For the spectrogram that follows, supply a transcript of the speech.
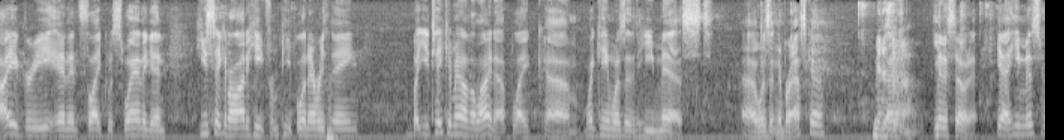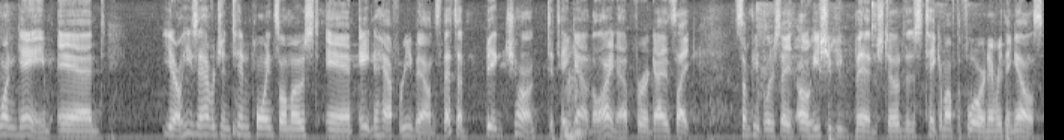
I agree, and it's like with Swanigan, he's taking a lot of heat from people and everything, but you take him out of the lineup. Like, um, what game was it that he missed? Uh, was it Nebraska? Minnesota. Minnesota. Yeah, he missed one game, and you know he's averaging ten points almost and eight and a half rebounds. That's a big chunk to take Mhm. out of the lineup for a guy that's like. Some people are saying, "Oh, he should be benched. Oh, just take him off the floor and everything else."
